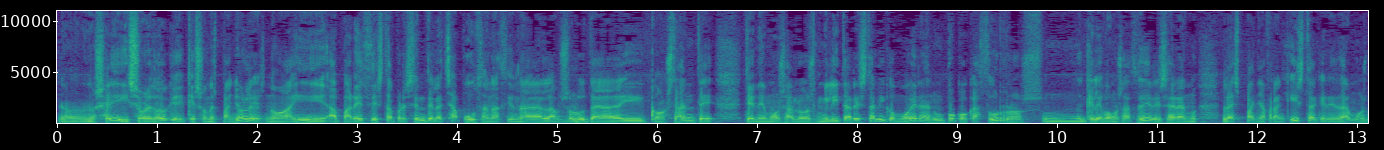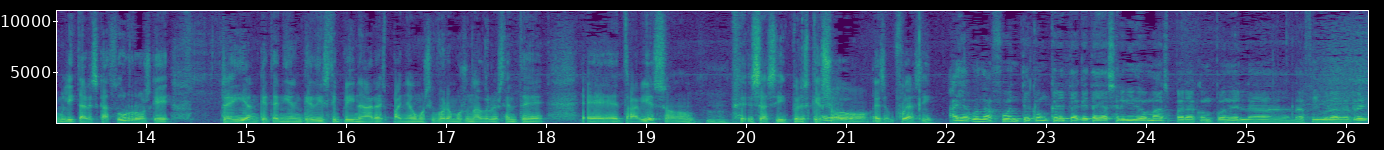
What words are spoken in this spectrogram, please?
no, sé, y sobre todo que, son españoles, ¿no? Ahí aparece, está presente la chapuza nacional absoluta y constante. Tenemos a los militares tal y como eran, un poco cazurros. ¿Qué le vamos a hacer? Esa era la España franquista que heredamos, militares cazurros que creían que tenían que disciplinar a España como si fuéramos un adolescente eh, travieso, ¿no? Es así, pero es que eso fue así. ¿Hay alguna fuente concreta que te haya servido más para componer la figura del rey?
